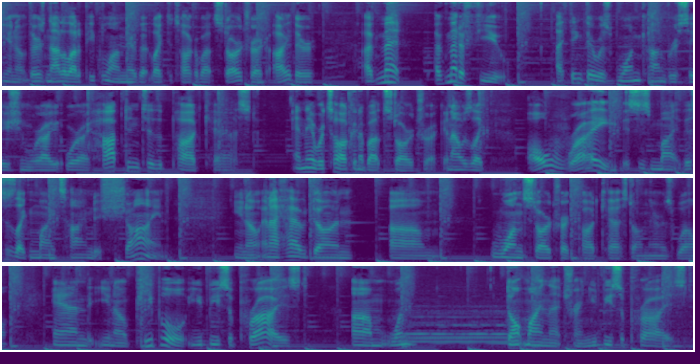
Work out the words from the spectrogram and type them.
you know, there's not a lot of people on there that like to talk about Star Trek either. I've met I've met a few. I think there was one conversation where I where I hopped into the podcast and they were talking about Star Trek and I was like, "All right, this is my this is like my time to shine." You know, and I have done um, one Star Trek podcast on there as well. And you know, people, you'd be surprised um. Don't mind that train. You'd be surprised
